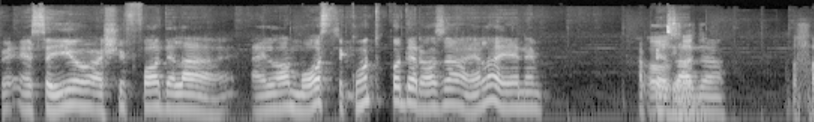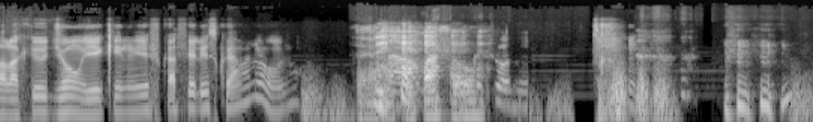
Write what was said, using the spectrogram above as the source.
essa aí eu achei foda. Ela, ela mostra quanto poderosa ela é, né? Apesar Ô, da. Vou falar que o John Wick não ia ficar feliz com ela, não, viu? É, não, matou o cachorrinho.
